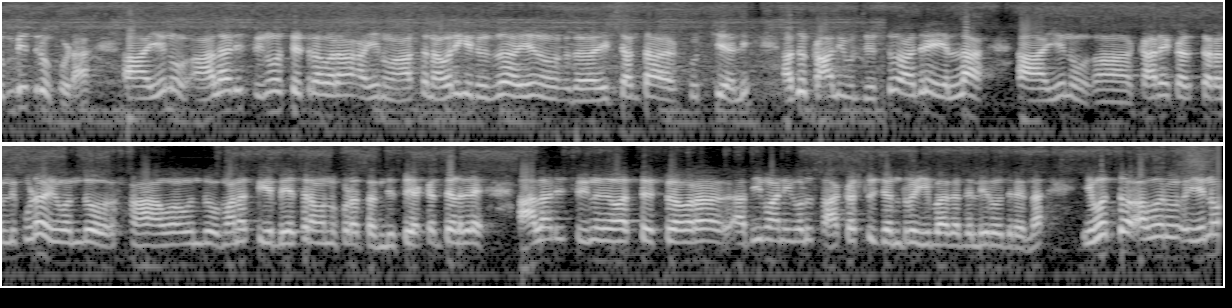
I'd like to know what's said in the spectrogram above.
ತುಂಬಿದ್ರು ಕೂಡ ಆ, ಏನು ಆಲಾಡಿ ಶ್ರೀನಿವಾಸ್ ಶೆಟ್ಟರ್ ಅವರ ಏನು ಆಸನ ಅವರಿಗೆ ರಿಸರ್ವ್ ಏನು ಇಟ್ಟಂತ ಕುರ್ಚಿಯಲ್ಲಿ ಅದು ಖಾಲಿ ಉಳಿದಿತ್ತು. ಆದ್ರೆ ಎಲ್ಲ ಏನು ಕಾರ್ಯಕರ್ತರಲ್ಲಿ ಕೂಡ ಈ ಒಂದು ಒಂದು ಮನಸ್ಸಿಗೆ ಬೇಸರವನ್ನು ಕೂಡ ತಂದಿತ್ತು. ಯಾಕಂತ ಹೇಳಿದ್ರೆ ಆಲಾಡಿ ಶ್ರೀನಿವಾಸ ಶೆಟ್ಟರ್ ಅವರ ಅಭಿಮಾನಿಗಳು ಸಾಕಷ್ಟು ಜನರು ಈ ಭಾಗದಲ್ಲಿ ಇರೋದ್ರಿಂದ ಇವತ್ತು ಅವರು ಏನೋ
